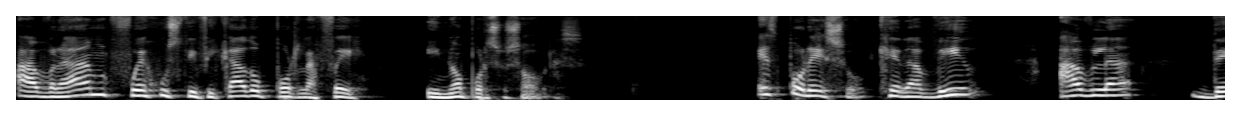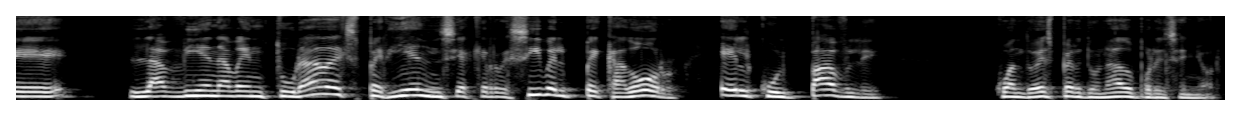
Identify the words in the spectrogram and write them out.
Abraham fue justificado por la fe y no por sus obras. Es por eso que David habla de la bienaventurada experiencia que recibe el pecador, el culpable, cuando es perdonado por el Señor.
